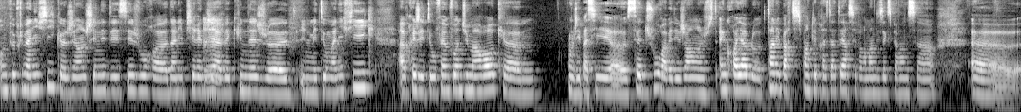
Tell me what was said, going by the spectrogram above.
un peu plus magnifique. J'ai enchaîné des séjours dans les Pyrénées avec une neige, une météo magnifique. Après, j'ai été au fin fond du Maroc. J'ai passé 7 jours avec des gens juste incroyables, tant les participants que les prestataires, c'est vraiment des expériences euh,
